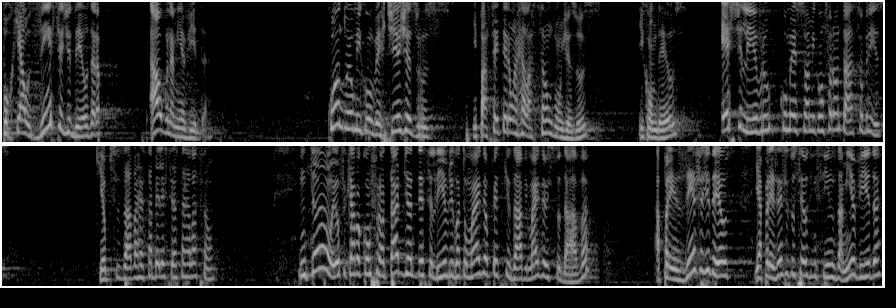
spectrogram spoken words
Porque a ausência de Deus era algo na minha vida. Quando eu me converti a Jesus e passei a ter uma relação com Jesus e com Deus, este livro começou a me confrontar sobre isso. Que eu precisava restabelecer essa relação. Então, eu ficava confrontado diante desse livro, e quanto mais eu pesquisava e mais eu estudava, a presença de Deus e a presença dos seus ensinos na minha vida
